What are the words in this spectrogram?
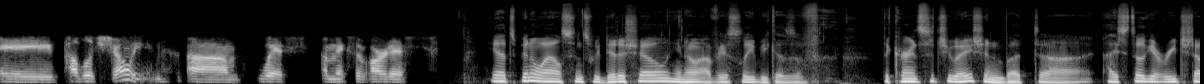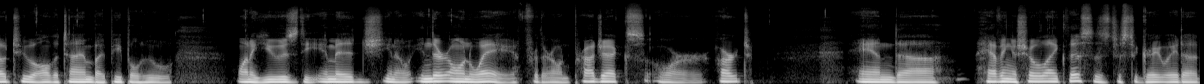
a public showing um, with a mix of artists. Yeah, it's been a while since we did a show. You know, obviously because of the current situation, but uh, I still get reached out to all the time by people who want to use the image, you know, in their own way for their own projects or art. And uh, having a show like this is just a great way to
